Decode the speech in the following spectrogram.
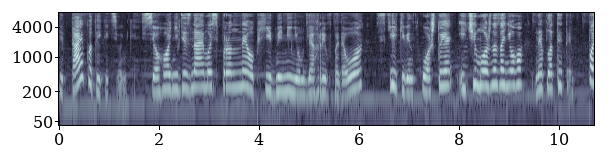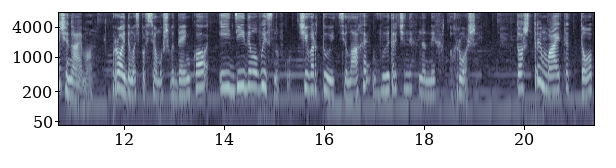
Вітаю, коти кицюньки! Сьогодні дізнаємось про необхідний мінімум для гри в БДО, скільки він коштує і чи можна за нього не платити. Починаємо. Пройдемось по всьому швиденько і дійдемо висновку, чи вартують ці лахи витрачених на них грошей. Тож тримайте топ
